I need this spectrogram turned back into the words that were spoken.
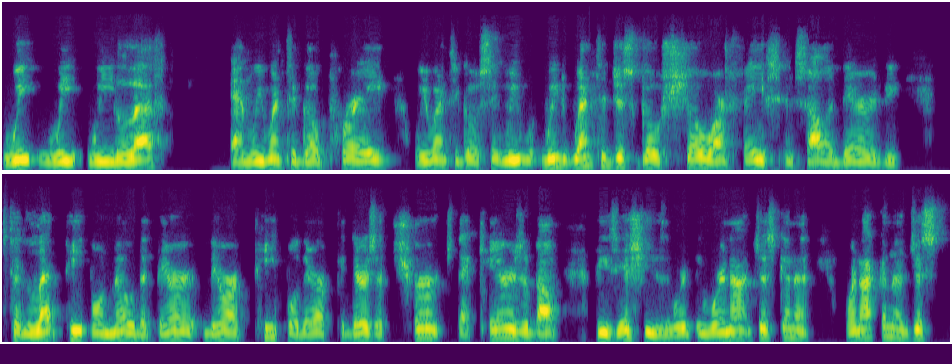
We we we left and we went to go pray. We went to go sing. We, we went to just go show our face in solidarity to let people know that there are there are people there are there's a church that cares about these issues. We're, we're not just gonna we're not gonna just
